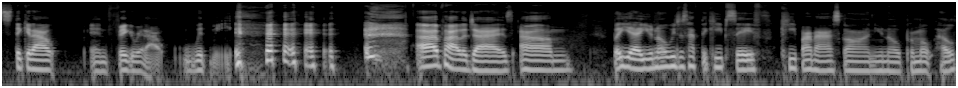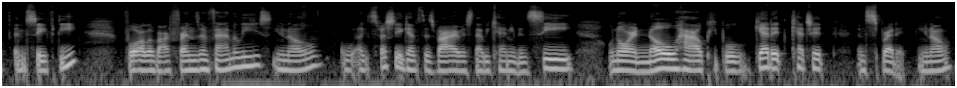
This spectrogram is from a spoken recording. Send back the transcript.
stick it out, and figure it out with me. I apologize. Um, but yeah, you know, we just have to keep safe, keep our mask on, you know, promote health and safety for all of our friends and families, you know, especially against this virus that we can't even see nor know how people get it, catch it, and spread it, you know?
